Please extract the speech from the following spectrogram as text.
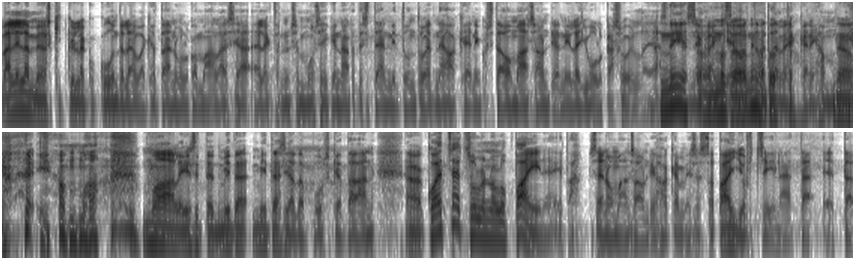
välillä myöskin kyllä, kun kuuntelee vaikka jotain ulkomaalaisia elektronisen musiikin artisteja, niin tuntuu, että ne hakee niinku sitä omaa soundia niillä julkaisuilla. Ja Niin, sitten se on- no se on ihan totta. Ihan, Joo. ihan, ma- maaliin sitten, että mitä, mitä sieltä pusketaan. Koet sä, että sulla on ollut paineita sen oman soundin hakemisessa, tai just siinä, että, että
